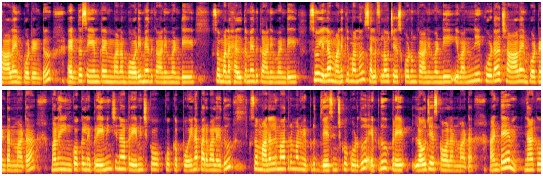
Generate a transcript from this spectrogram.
చాలా important. At the same time మన బాడీ మీద కానివ్వండి సో మన హెల్త్ మీద కానివ్వండి సో ఇలా మనకి మనం సెల్ఫ్ లవ్ చేసుకోవడం కానివ్వండి ఇవన్నీ కూడా చాలా ఇంపార్టెంట్ అనమాట మనం ఇంకొకరిని ప్రేమించినా ప్రేమించుకోకపోయినా పర్వాలేదు. సో మనల్ని మాత్రం మనం ఎప్పుడు ద్వేషించుకోకూడదు. ఎప్పుడు ప్రే లవ్ చేసుకోవాలన్నమాట. అంటే నాకు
